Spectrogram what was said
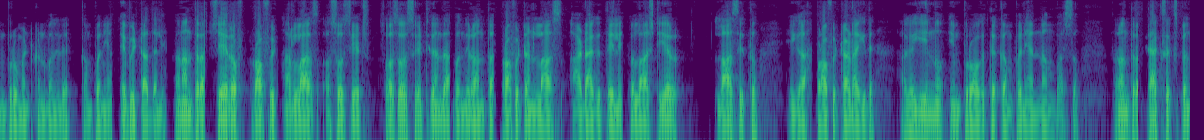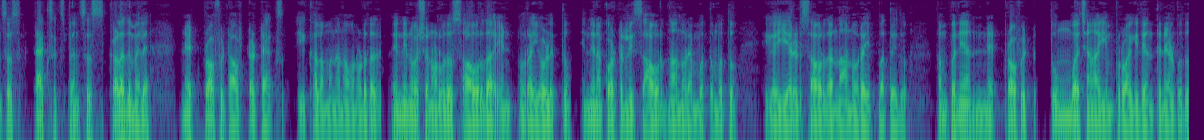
ಇಂಪ್ರೂವ್ಮೆಂಟ್ ಕಂಡು ಬಂದಿದೆ ಕಂಪನಿಯ ಎಬಿಟಾದಲ್ಲಿ ನಂತರ share of profit or loss associates so associates ಇಂದ ಬಂದಿರುವಂತಹ ಪ್ರಾಫಿಟ್ ಅಂಡ್ ಲಾಸ್ ಆಡ್ ಆಗುತ್ತೆ ಇಲ್ಲಿ. ಲಾಸ್ಟ್ ಇಯರ್ ಲಾಸ್ ಇತ್ತು, ಈಗ ಪ್ರಾಫಿಟ್ ಆಡ್ ಆಗಿದೆ. ಹಾಗಾಗಿ ಇನ್ನು ಇಂಪ್ರೂವ್ ಆಗುತ್ತೆ ಕಂಪನಿಯ ನಂಬರ್ಸ್ ನಂತರ ಟ್ಯಾಕ್ಸ್ ಎಕ್ಸ್ಪೆನ್ಸಸ್ ಟ್ಯಾಕ್ಸ್ ಎಕ್ಸ್ಪೆನ್ಸಸ್ ಕಳೆದ ಮೇಲೆ ನೆಟ್ ಪ್ರಾಫಿಟ್ ಆಫ್ಟರ್ ಟ್ಯಾಕ್ಸ್ ಈ ಕಾಲಮ್ ಅನ್ನ ನಾವು ನೋಡೋದಾದ್ರೆ ಹಿಂದಿನ ವರ್ಷ ನೋಡಬಹುದು ಸಾವಿರದ ಎಂಟುನೂರ ಏಳಿತ್ತು ಹಿಂದಿನ ಕ್ವಾರ್ಟರ್ಲಿ ಸಾವಿರದ ನಾನ್ನೂರ ಎಂಬತ್ತೊಂಬತ್ತು, ಈಗ ಎರಡ್ ಸಾವಿರದ ನಾನ್ನೂರ ಇಪ್ಪತ್ತೈದು. ಕಂಪನಿಯ ನೆಟ್ ಪ್ರಾಫಿಟ್ ತುಂಬಾ ಚೆನ್ನಾಗಿ ಇಂಪ್ರೂವ್ ಆಗಿದೆ ಅಂತಾನೆ ಹೇಳ್ಬೋದು.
